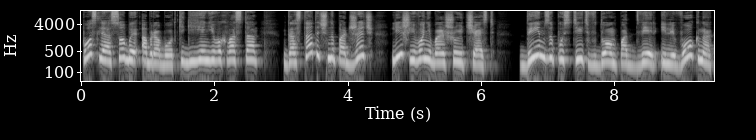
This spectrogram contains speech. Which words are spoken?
После особой обработки гиеньего хвоста достаточно поджечь лишь его небольшую часть, дым запустить в дом под дверь или в окна,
